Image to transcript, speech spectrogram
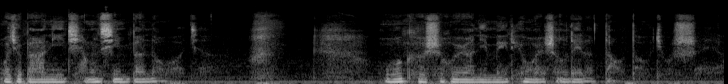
我就把你强行搬到我家。我可是会让你每天晚上累了倒头就睡啊！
